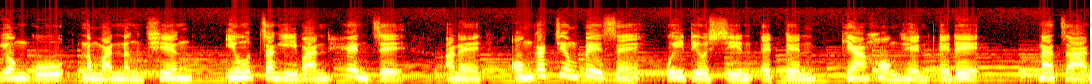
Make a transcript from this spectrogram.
用牛两万两千，羊十二万献祭。安尼，王甲众百姓为着神的殿行奉献的礼。那节，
